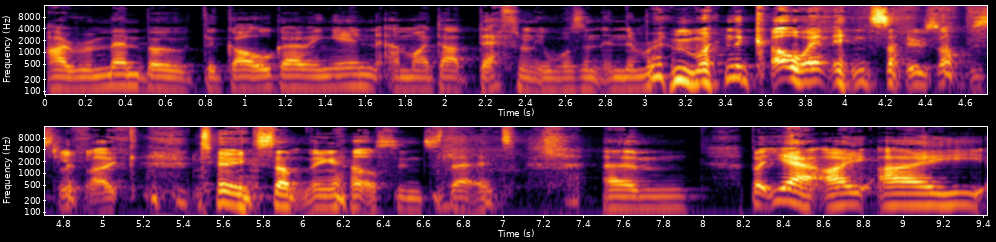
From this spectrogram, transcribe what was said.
I remember the goal going in and my dad definitely wasn't in the room when the goal went in so he was obviously like doing something else instead um, but yeah I I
